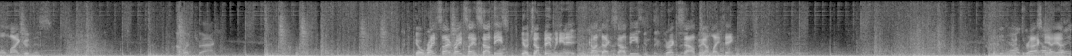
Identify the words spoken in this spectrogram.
Oh my goodness. We're. Yo, right side, right side, southeast. Yo, jump in. We need it. Contact southeast. Direct south. We got light tank. Need help, track, yeah, yeah.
